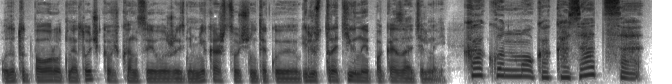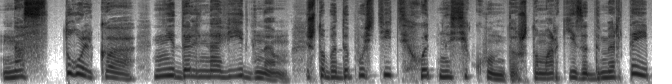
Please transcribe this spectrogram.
Вот эта поворотная точка в конце его жизни, мне кажется, очень такой иллюстративной и показательной. Как он мог оказаться настолько настолько недальновидным, чтобы допустить хоть на секунду, что маркиза Демертей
